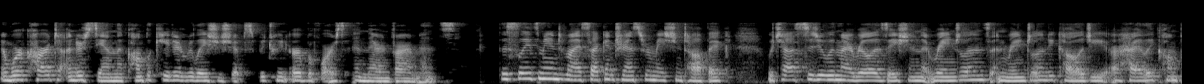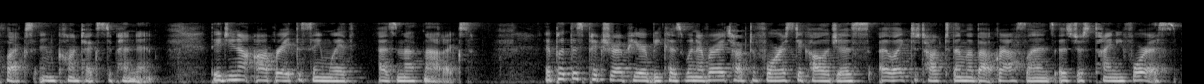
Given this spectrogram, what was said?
and work hard to understand the complicated relationships between herbivores and their environments. This leads me into my second transformation topic, which has to do with my realization that rangelands and rangeland ecology are highly complex and context dependent. They do not operate the same way as mathematics. I put this picture up here because whenever I talk to forest ecologists, I like to talk to them about grasslands as just tiny forests.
